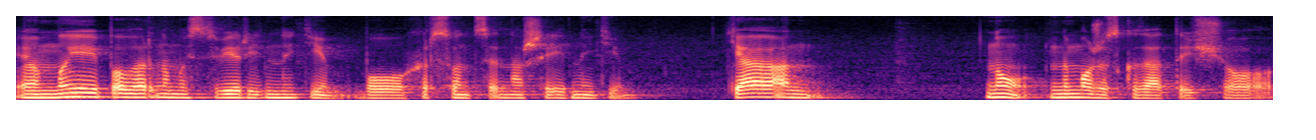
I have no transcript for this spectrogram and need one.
Е, Ми повернемось в свій рідний дім, бо Херсон це наш рідний дім. Я ну, не можу сказати, що,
